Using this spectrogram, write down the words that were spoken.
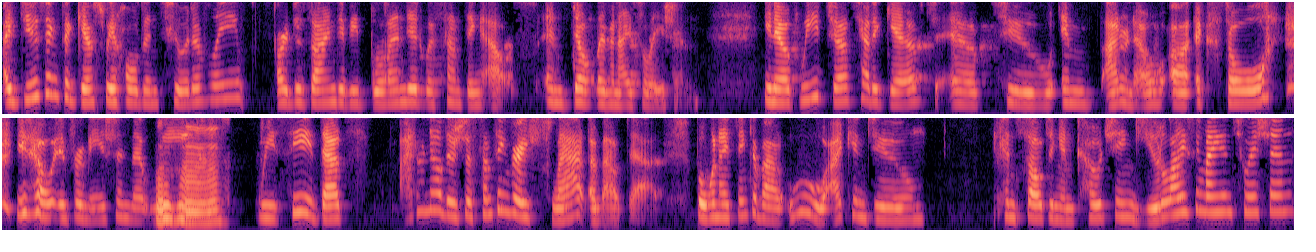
I do think the gifts we hold intuitively are designed to be blended with something else and don't live in isolation you know if we just had a gift uh, to i don't know uh, extol you know information that we mm-hmm. we see that's i don't know there's just something very flat about that but when i think about ooh i can do consulting and coaching utilizing my intuition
